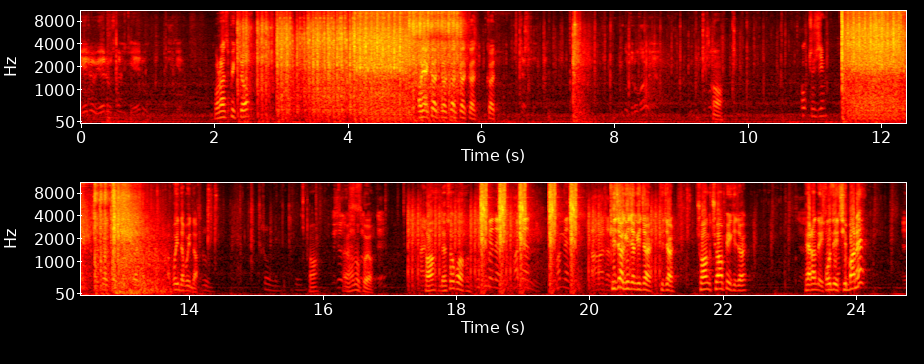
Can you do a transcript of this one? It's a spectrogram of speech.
얘를 얘를 살리 얘를 푸시게. 노란색 픽죠? 오케이 끝끝끝 끝끝끝 진짜 이거 들어가 그냥. 어 폭 조심 끝, 끝, 끝, 끝. 아 보인다 보인다 들어오는데 들어오는데 어? 아, 한번 있었는데? 어? 내 쏘고 보시면은 화면 화면 나가잖아 기절 기절 기절 기절 주황 주황빛 기절 베란다 있어 어디 집 안에? 예.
